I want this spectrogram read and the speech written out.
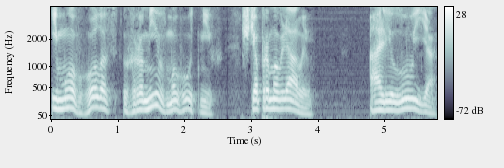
і мов голос громів могутніх, що промовляли Алілуя!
